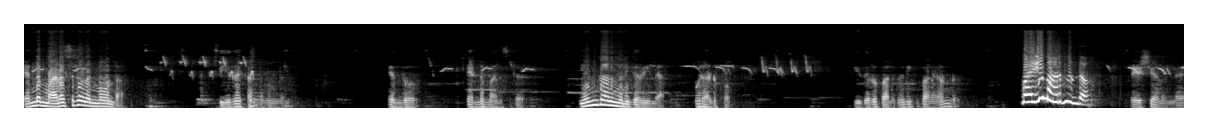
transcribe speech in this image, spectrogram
എന്റെ മനസ്സിലെ നന്മ കൊണ്ടാ. സീത കണ്ടത് എന്തോ എന്റെ മനസ്സിൽ എന്താണെന്ന് എനിക്കറിയില്ല. ഒരടുപ്പം. സീതയോട് പലതും എനിക്ക് പറയാനുണ്ട്. വഴി മാറുന്നുണ്ടോ? ശേഷിയാണല്ലേ?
